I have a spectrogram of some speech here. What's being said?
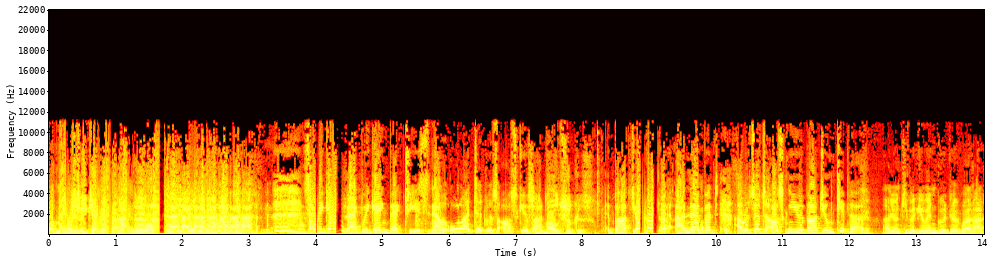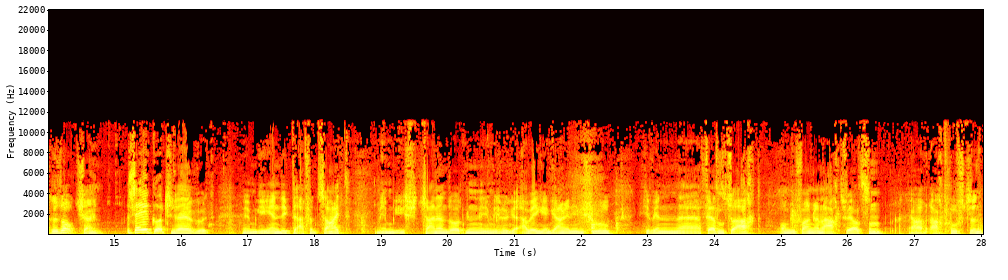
But maybe we can So we're going back, we're going back to yesterday. Now, all I did was ask you about, Bald Sukkers. about Yom I know, but I was just asking you about Yom Kippur. Ah, Yom Kippur gewinnt gut, ich war auch gesagt, schein. Sehr gut. Sehr gut. Wir haben geendigt auf der Zeit, wir haben gestanden dort, wir haben weggegangen in die Schule, ich bin äh, Viertel zu acht, angefangen acht 14, ja, acht 15,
